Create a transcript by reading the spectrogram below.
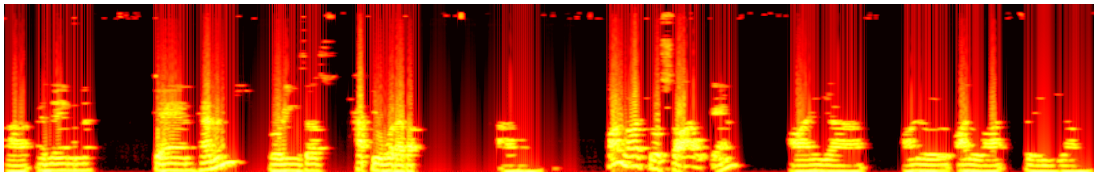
Uh, and then Dan Hammond brings us Happy Whatever. Um, I like your style, Dan. I, uh, I, I like the, um,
